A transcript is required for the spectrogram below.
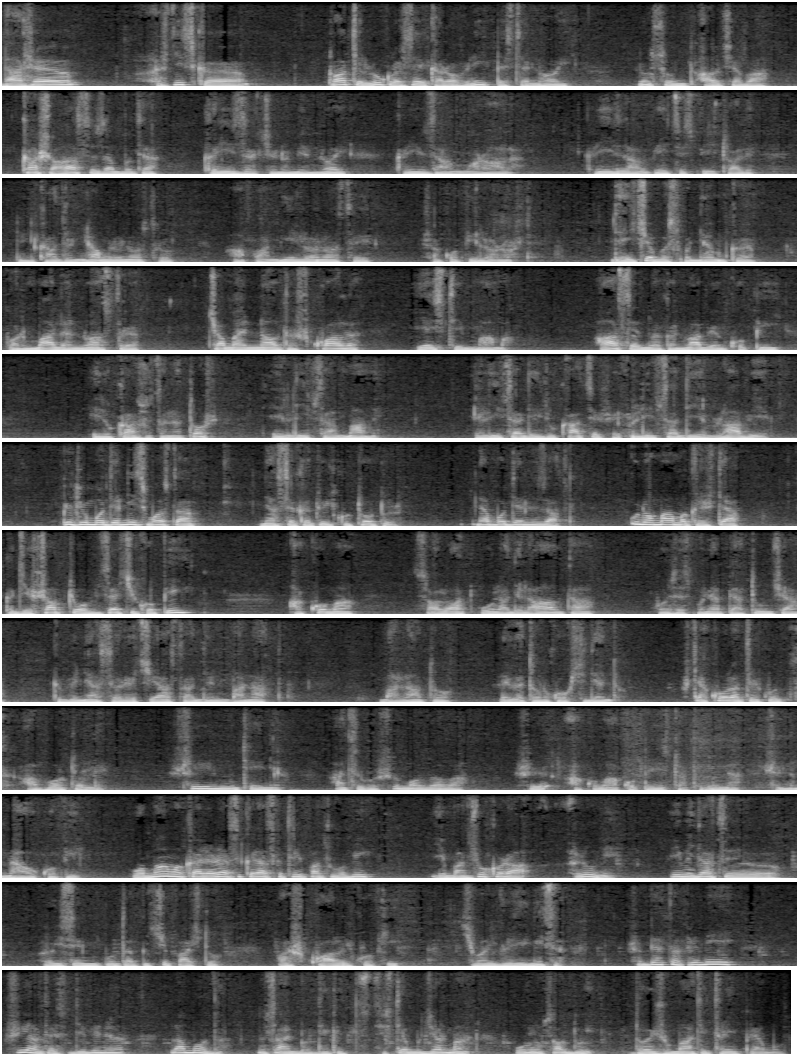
Dar uh, știți că toate lucrurile astea care au venit peste noi nu sunt altceva ca așa astăzi am putea criză, ce numim noi, criza morală, criza vieții spirituale din cadrul neamului nostru, a familiilor noastre și a copiilor noștri. De aici vă spuneam că formarea noastră, cea mai înaltă școală, este mama. Astăzi, noi că nu avem copii educați și sănătoși, e lipsa mamei. E lipsa de educație și lipsa de evlavie. Pentru modernismul ăsta ne-a săcătuit cu totul. Ne-a modernizat. Una mamă creștea că de șapte, opt, zece copii, acum s-a luat una de la alta, cum se spunea pe atunci, când venea sărăcia asta din Banat. Banatul, legătură cu Occidentul. Și de acolo a trecut avorturile și în Muntenia, a trecut și în Moldova și acum a cuprins toată lumea și nu mai au copii. O mamă care vrea să crească 3-4 copii e banciocora lumii. Imediat uh, îi se impută pe ce faci tu? Faci școală copii, ce faci grădiniță. Și beata femeie și ea trebuie să devină la modă. Nu să aibă decât sistemul german, unul sau doi. Doi jumate, trei, prea mult.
